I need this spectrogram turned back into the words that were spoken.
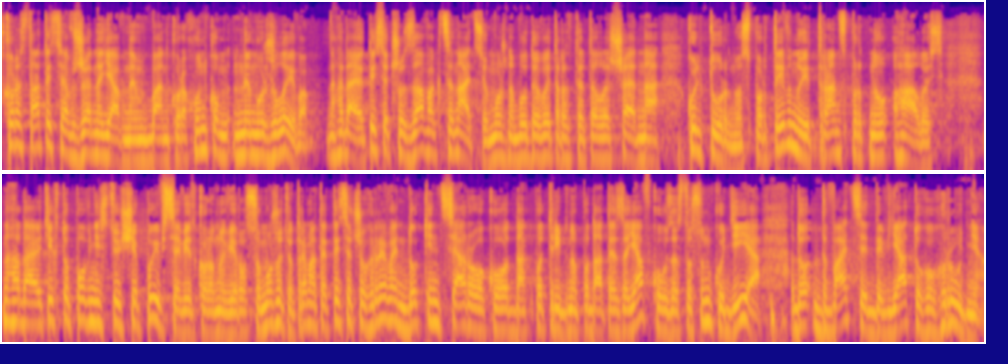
Скористатися вже наявним в банку рахунком неможливо. Нагадаю, тисячу за вакцинацію можна буде витратити лише на культурну, спортивну і транспортну галузь. Нагадаю, ті, хто повністю щепився від коронавірусу, можуть отримати тисячу гривень до кінця року. Однак потрібно подати заявку у застосунку Дія до 29 грудня.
